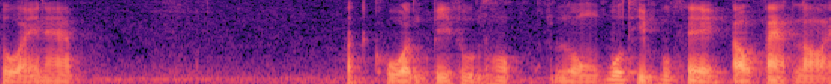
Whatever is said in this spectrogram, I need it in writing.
สวยนะครับวัดควรปีศูนย์หกหลวงปู่ทิมพุกเสกเอาแปดร้อย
